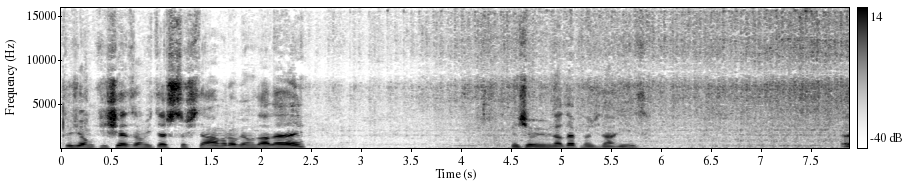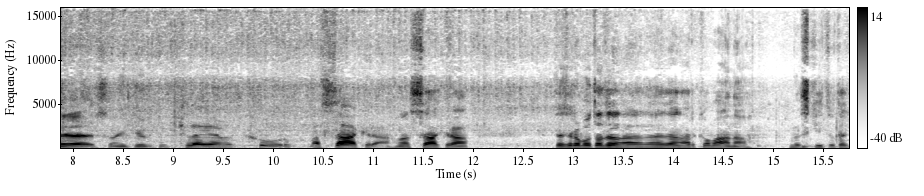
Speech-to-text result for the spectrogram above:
Tu ziomki siedzą i też coś tam robią dalej. Nie chciałbym im nadepnąć na nic. Jest, oni tu, tu klejem, kur, masakra, masakra. To jest robota do, do narkomana. Bez kitu, tak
